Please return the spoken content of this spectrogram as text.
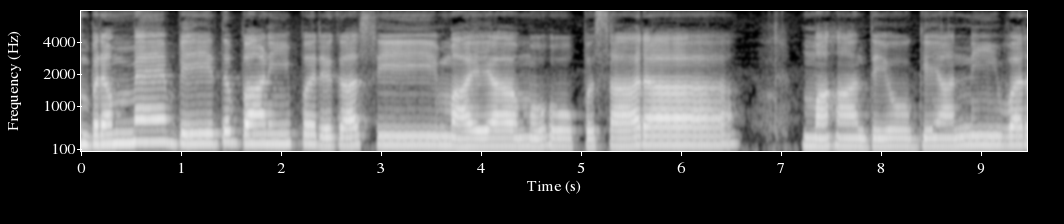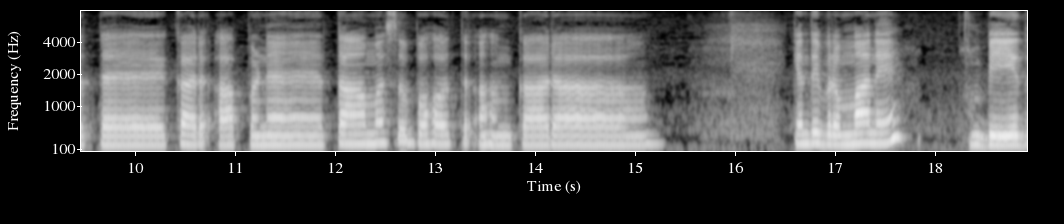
ਬ੍ਰਹਮੈ ਵੇਦ ਬਾਣੀ ਪਰਗਾਸੀ, ਮਾਇਆ ਮੋਹ ਪਸਾਰਾ। ਮਹਾਦੇਵ ਗਿਆਨੀ ਵਰਤੈ ਕਰ ਆਪਣੇ ਤਾਮਸ ਬਹੁਤ ਅਹੰਕਾਰਾ। ਕਹਿੰਦੇ ਬ੍ਰਹਮਾ ਨੇ ਵੇਦ,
